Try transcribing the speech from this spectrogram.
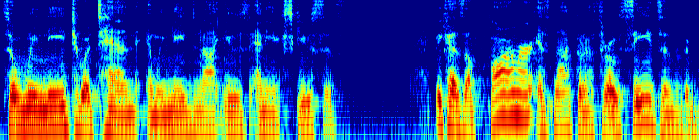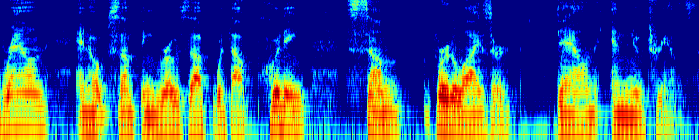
So we need to attend and we need to not use any excuses. Because a farmer is not going to throw seeds into the ground and hope something grows up without putting some fertilizer down and nutrients.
